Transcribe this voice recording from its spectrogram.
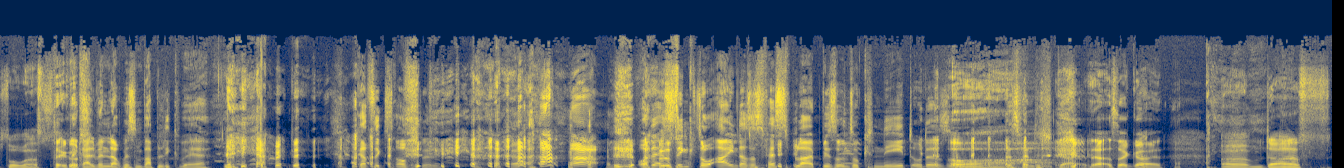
Sowas. Sehr Wäre gut. geil, wenn da auch ein bisschen wappelig wäre. du kannst nichts draufstellen. oder es sinkt so ein, dass es fest bleibt, wie so in so Knet oder so. Oh. Das fände ich geil. Ja, ist ja geil. Ähm, das,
